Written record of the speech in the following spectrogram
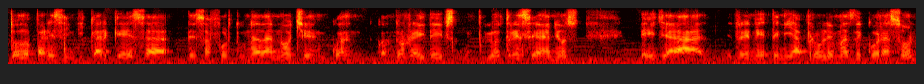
todo parece indicar que esa desafortunada noche en cuan- cuando Ray Davis cumplió 13 años, ella, René tenía problemas de corazón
